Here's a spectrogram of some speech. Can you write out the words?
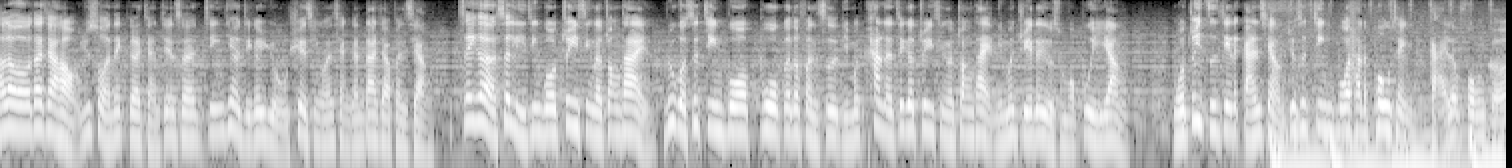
Hello，大家好，我是我那个讲健身。今天有几个有趣的新闻想跟大家分享。这个是李金波最新的状态。如果是金波波哥的粉丝，你们看了这个最新的状态，你们觉得有什么不一样？我最直接的感想就是金波他的 posing 改了风格。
